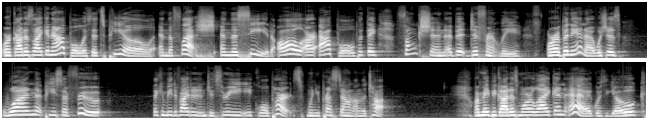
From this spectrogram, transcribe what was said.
Or God is like an apple with its peel and the flesh and the seed. All are apple, but they function a bit differently. Or a banana, which is one piece of fruit that can be divided into three equal parts when you press down on the top. Or maybe God is more like an egg with yolk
